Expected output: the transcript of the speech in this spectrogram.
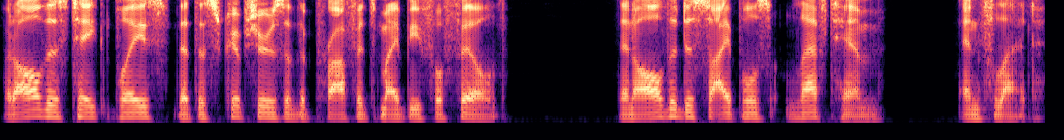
But all this take place that the scriptures of the prophets might be fulfilled. Then all the disciples left him and fled.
